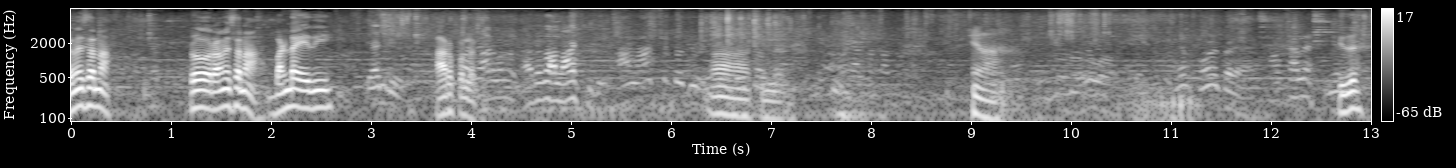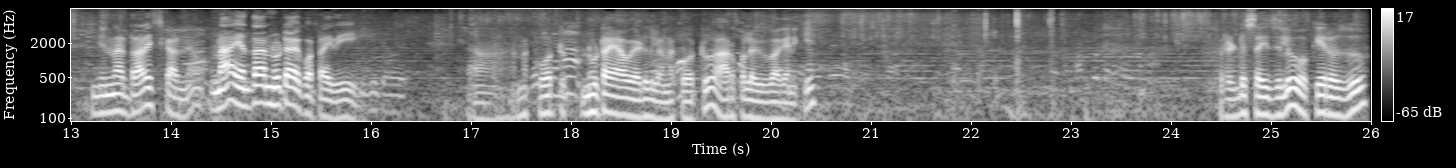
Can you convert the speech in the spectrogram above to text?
రమేష్ అన్న రో రమేష్ అన్న బండ ఏది? ఆరు పళ్ళకు. కింద. ఇది నిన్న డ్రాలిచ్ కాడనే. నా ఎంత? నూట యాభై కొట్ట ఇది. అన్న కోర్టు నూట యాభై అడుగులు అన్న కోర్టు ఆరుపల్ల విభాగానికి. రెండు సైజులు ఒకే రోజు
